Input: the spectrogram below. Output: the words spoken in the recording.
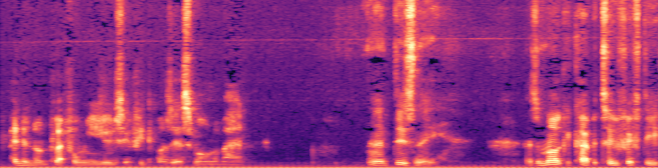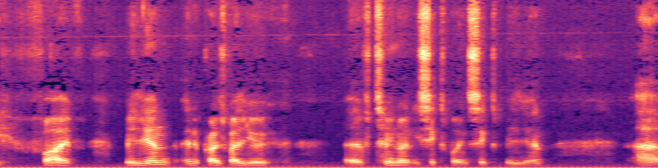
depending on the platform you use if you deposit a small amount. Uh, Disney has a market cap of 255 billion, enterprise value of 296.6 billion. Uh,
